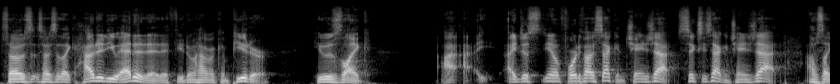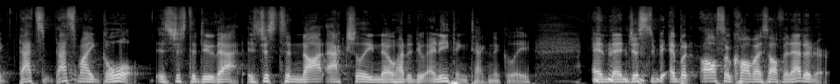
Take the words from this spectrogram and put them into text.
So I, was, so I said, like, how did you edit it if you don't have a computer? He was like, I, I, just you know 45 second change that. 60 second change that. I was like that's that's my goal is just to do that. Is just to not actually know how to do anything technically and then just to be, but also call myself an editor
